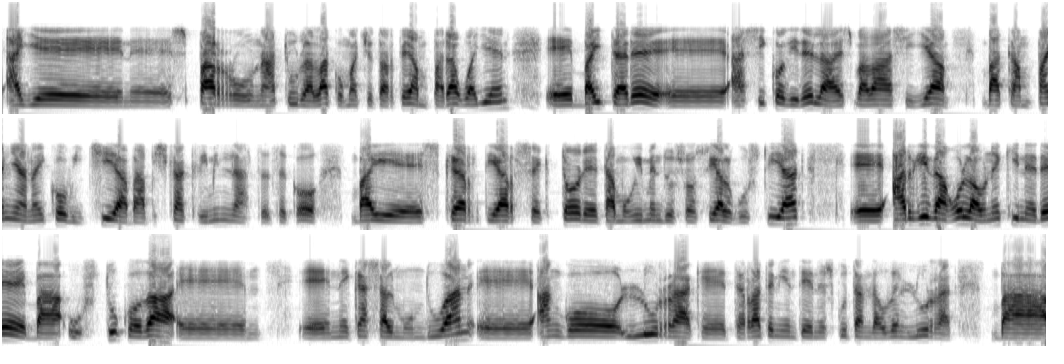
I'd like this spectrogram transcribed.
haien esparru naturala komatxo tartean Paraguayen, e, baita ere e, hasiko direla, ez bada hasia, ba kanpaina nahiko bitxia, ba pixka kriminalizatzeko bai eskertiar sektore eta mugimendu sozial guztiak, e, argi dagola honekin ere ba ustuko da e, e, nekazal munduan, e, hango lurrak e, terratenienteen eskutan dauden lurrak, ba,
